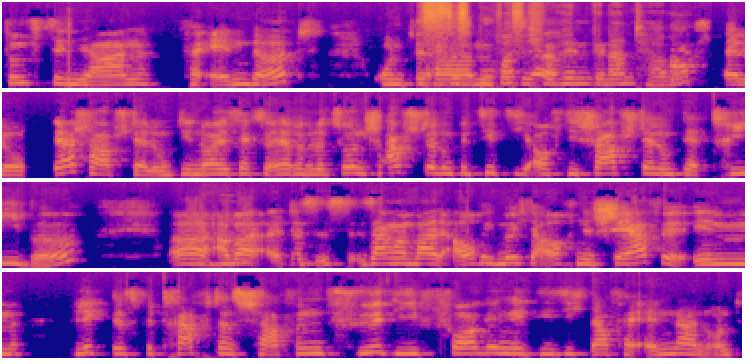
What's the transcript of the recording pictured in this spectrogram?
15 Jahren verändert und, das ist das ähm, Buch, was ich vorhin genannt habe. Scharfstellung, ja, Scharfstellung, die neue sexuelle Revolution. Scharfstellung bezieht sich auf die Scharfstellung der Triebe. Äh, mhm. Aber das ist, sagen wir mal, auch, ich möchte auch eine Schärfe im Blick des Betrachters schaffen für die Vorgänge, die sich da verändern. Und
